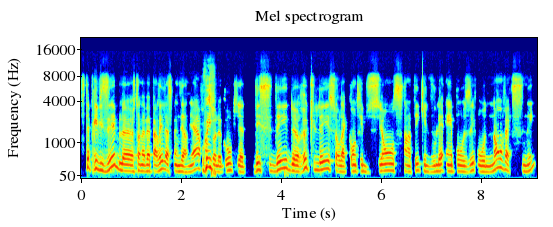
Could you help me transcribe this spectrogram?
c'était prévisible, euh, je t'en avais parlé la semaine dernière, Oui. François Legault qui a décidé de reculer sur la contribution santé qu'il voulait imposer aux non-vaccinés.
